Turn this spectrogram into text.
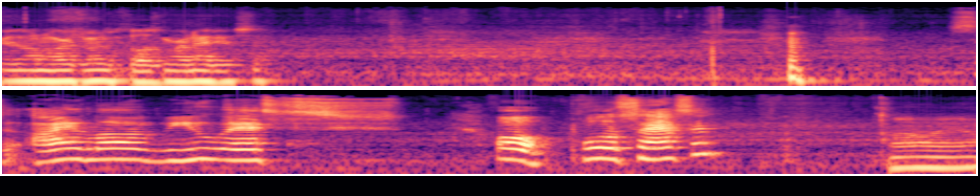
You're the one who wears clothes more than I do, so. So I love US. Oh, Pole Assassin? Oh yeah,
